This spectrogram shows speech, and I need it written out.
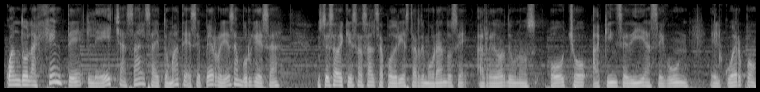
cuando la gente le echa salsa de tomate a ese perro y a esa hamburguesa, usted sabe que esa salsa podría estar demorándose alrededor de unos 8 a 15 días según el cuerpo.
